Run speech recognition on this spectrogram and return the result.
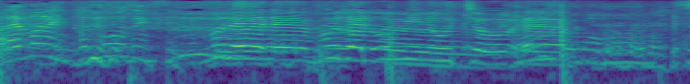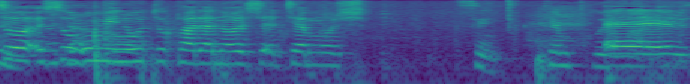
Alemães, Vou ler, vou ler um minuto. Só, só um minuto para nós termos Sim, tempo é,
